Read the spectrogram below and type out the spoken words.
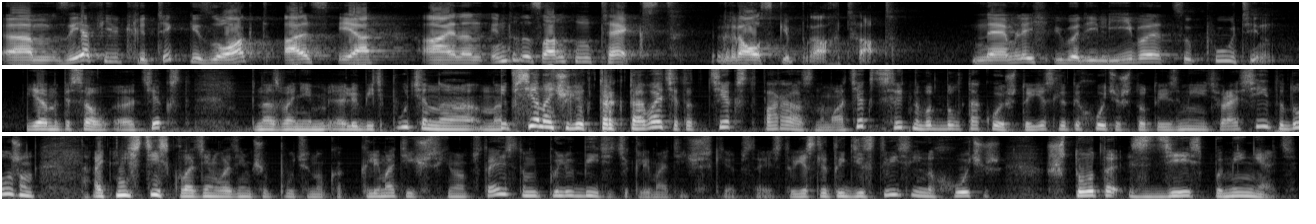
ähm, sehr viel Kritik gesorgt, als er einen interessanten Text rausgebracht hat, nämlich über die Liebe zu Putin. Я написал э, текст под названием «Любить Путина». И все начали трактовать этот текст по-разному. А текст действительно вот был такой, что если ты хочешь что-то изменить в России, ты должен отнестись к Владимиру Владимировичу Путину как к климатическим обстоятельствам и полюбить эти климатические обстоятельства. Если ты действительно хочешь что-то здесь поменять.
